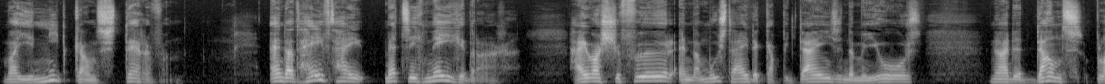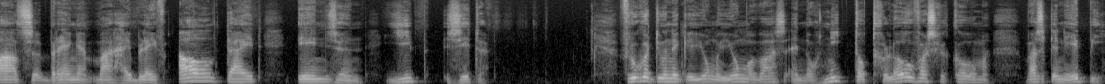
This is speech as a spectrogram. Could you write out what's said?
waar je niet kan sterven. En dat heeft hij met zich meegedragen. Hij was chauffeur en dan moest hij de kapiteins en de majoors naar de dansplaatsen brengen, maar hij bleef altijd in zijn jeep zitten. Vroeger, toen ik een jonge jongen was en nog niet tot geloof was gekomen, was ik een hippie.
